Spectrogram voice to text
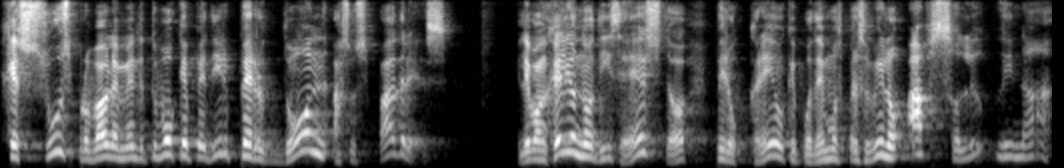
Jesús probablemente tuvo que pedir perdón a sus padres. El Evangelio no dice esto, pero creo que podemos presumirlo. Absolutely not.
